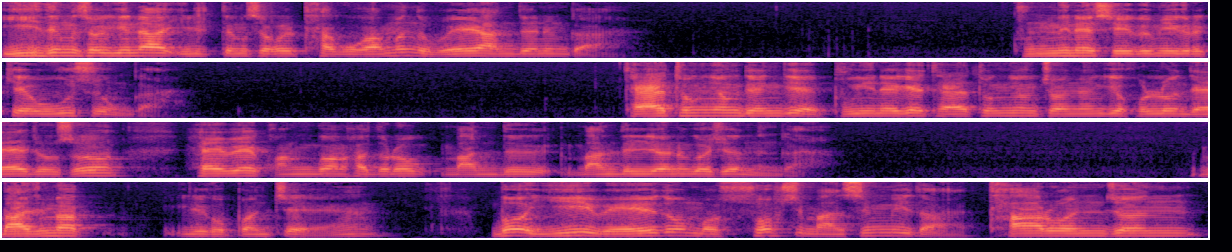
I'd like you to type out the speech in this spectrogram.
2등석이나 1등석을 타고 가면 왜 안 되는가? 국민의 세금이 그렇게 우스운가? 대통령 된 게 부인에게 대통령 전용기 홀로 내줘서 해외 관광하도록 만들, 만들려는 것이었는가? 마지막 일곱 번째, 뭐 이 외에도 뭐 수없이 많습니다. 탈원전,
